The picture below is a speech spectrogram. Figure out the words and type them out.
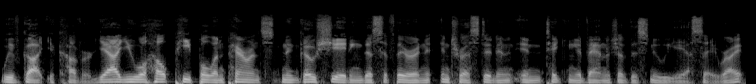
we've got you covered. Yeah, you will help people and parents negotiating this if they're interested in, in taking advantage of this new ESA, right?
